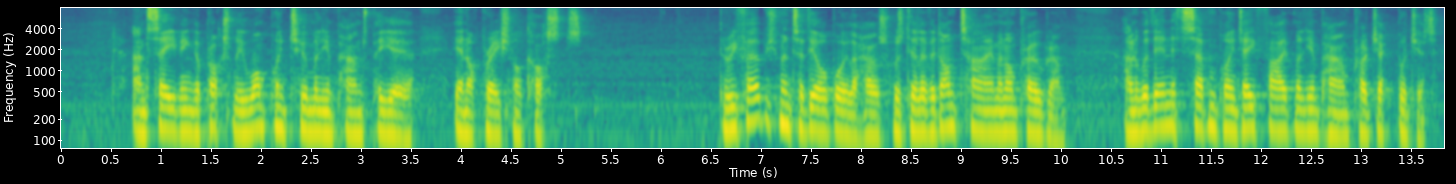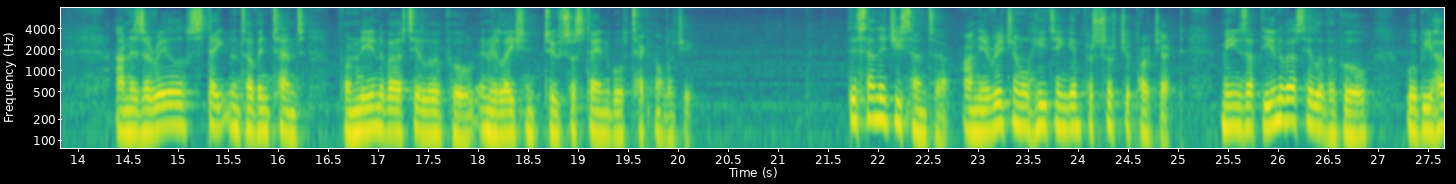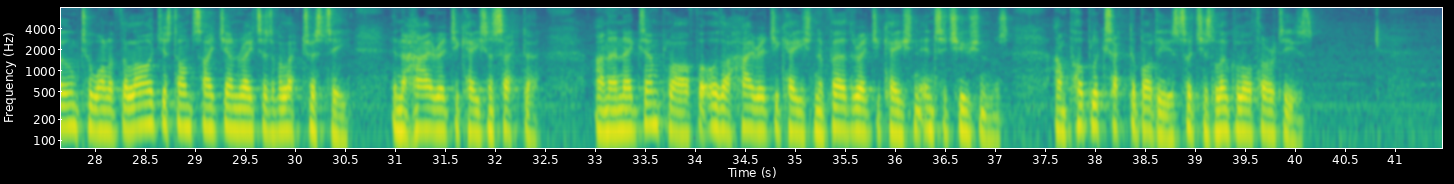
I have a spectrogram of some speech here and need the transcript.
and saving approximately £1.2 million per year in operational costs. The refurbishment of the old boiler house was delivered on time and on programme and within its £7.85 million project budget and is a real statement of intent from the University of Liverpool in relation to sustainable technology. This energy centre and the original heating infrastructure project means that the University of Liverpool will be home to one of the largest on-site generators of electricity in the higher education sector and an exemplar for other higher education and further education institutions and public sector bodies such as local authorities.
